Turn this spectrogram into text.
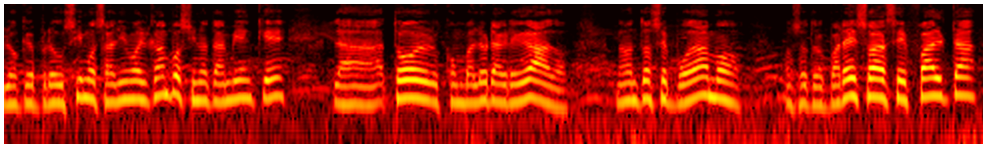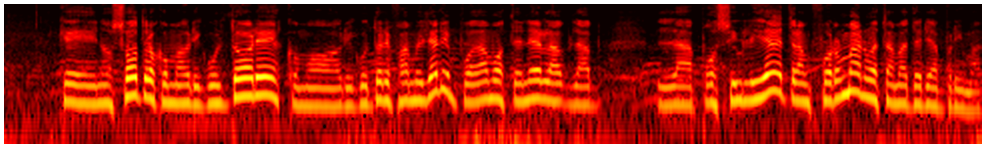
lo que producimos salimos del campo, sino también que la, todo con valor agregado. ¿no? Entonces podamos, nosotros, para eso hace falta que nosotros como agricultores, como agricultores familiares, podamos tener la, posibilidad de transformar nuestra materia prima.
